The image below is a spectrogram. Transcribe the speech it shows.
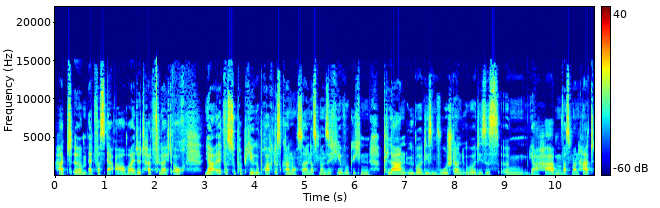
hat ähm, etwas erarbeitet, hat vielleicht auch ja etwas zu Papier gebracht. Es kann auch sein, dass man sich hier wirklich einen Plan über diesen Wohlstand, über dieses ähm, ja haben, was man hat,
